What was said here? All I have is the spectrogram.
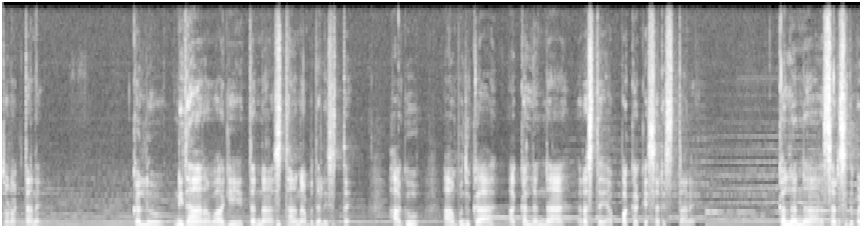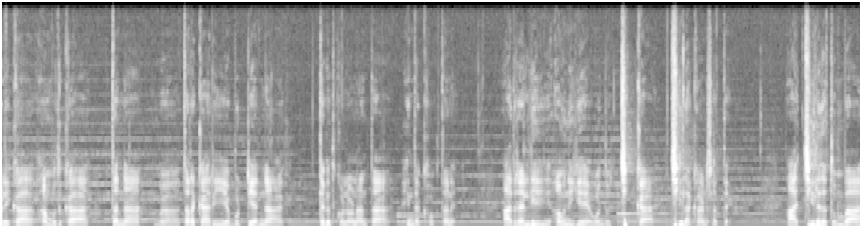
ತೊಡಗ್ತಾನೆ. ಕಲ್ಲು ನಿಧಾನವಾಗಿ ತನ್ನ ಸ್ಥಾನ ಬದಲಿಸುತ್ತೆ. ಹಾಗೂ ಆ ಮುದುಕ ಆ ಕಲ್ಲನ್ನು ರಸ್ತೆಯ ಪಕ್ಕಕ್ಕೆ ಸರಿಸ್ತಾನೆ. ಕಲ್ಲನ್ನು ಸರಿಸಿದ ಬಳಿಕ ಆ ಮುದುಕ ತನ್ನ ತರಕಾರಿಯ ಬುಟ್ಟಿಯನ್ನು ತೆಗೆದುಕೊಳ್ಳೋಣ ಅಂತ ಹಿಂದಕ್ಕೆ ಹೋಗ್ತಾನೆ. ಅದರಲ್ಲಿ ಅವನಿಗೆ ಒಂದು ಚಿಕ್ಕ ಚೀಲ ಕಾಣಿಸುತ್ತೆ. ಆ ಚೀಲದ ತುಂಬ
